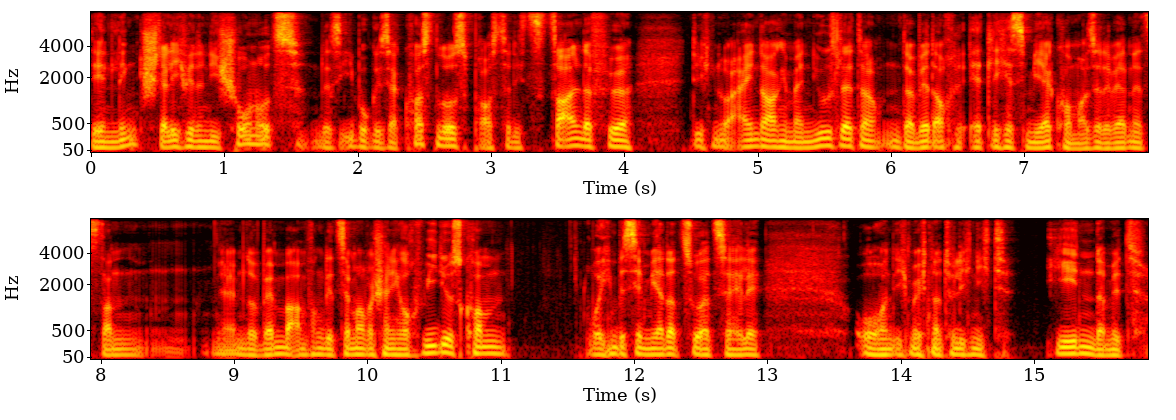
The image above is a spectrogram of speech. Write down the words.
Den Link stelle ich wieder in die Shownotes. Das E-Book ist ja kostenlos, brauchst du nichts zahlen dafür. Dich nur eintragen in mein Newsletter und da wird auch etliches mehr kommen. Also da werden jetzt dann ja, im November, Anfang Dezember wahrscheinlich auch Videos kommen, wo ich ein bisschen mehr dazu erzähle. Und ich möchte natürlich nicht jeden damit,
